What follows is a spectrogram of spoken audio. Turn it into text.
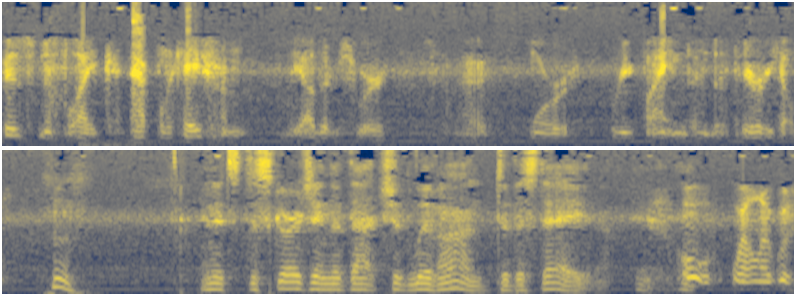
business-like application. The others were uh, more refined and ethereal. Hmm. And it's discouraging that that should live on to this day. Oh well, it was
